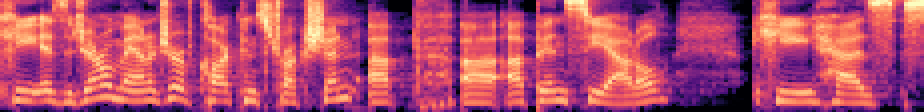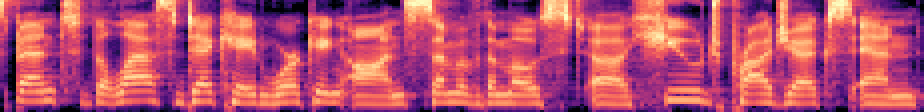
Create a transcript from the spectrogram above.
he is the general manager of Clark Construction up uh, up in Seattle. He has spent the last decade working on some of the most uh, huge projects and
